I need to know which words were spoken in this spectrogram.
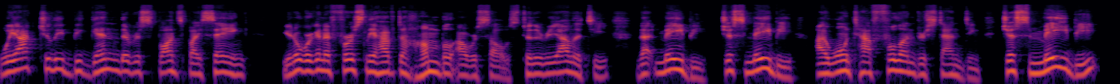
we actually begin the response by saying, you know, we're going to firstly have to humble ourselves to the reality that maybe, just maybe, I won't have full understanding. Just maybe,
